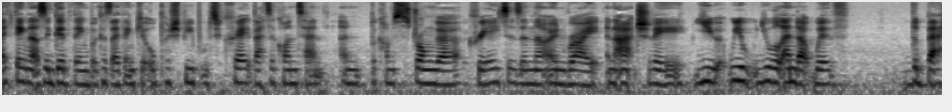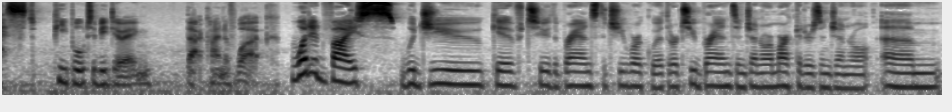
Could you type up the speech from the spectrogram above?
I think that's a good thing because I think it will push people to create better content and become stronger creators in their own right. And actually, you you, you will end up with the best people to be doing that kind of work. What advice would you give to the brands that you work with, or to brands in general, or marketers in general, um,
